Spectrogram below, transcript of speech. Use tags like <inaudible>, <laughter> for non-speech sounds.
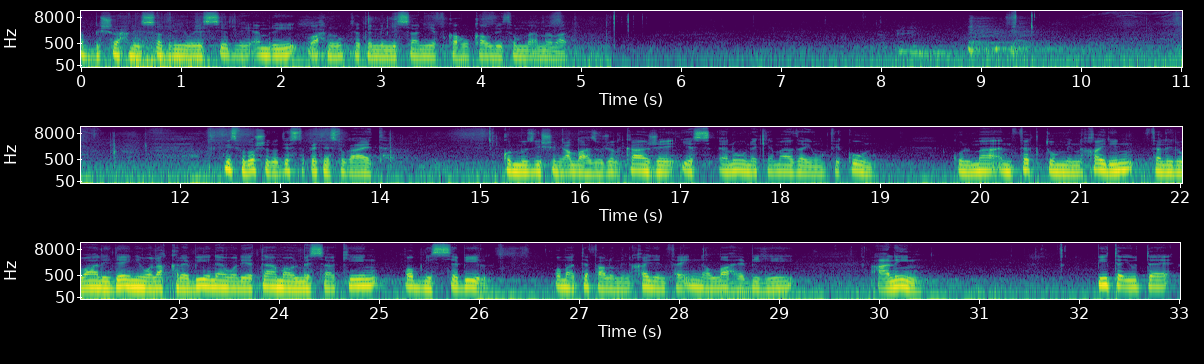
رب اشرح لي صدري ويسر لي أمري واحلل عقدة من لساني يفقه قولي ثم أما بعد Mi smo došli do 215. ajeta kojim uzvišeni Allah za uđel kaže jes'eluneke mada yunfikun kul ma anfektum min khairin falil walidejni wal akrabina wal jetama wal mesakin obni sebil oma tefalu min khairin fa inna Allahe bihi alim pitaju te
